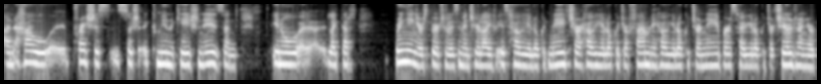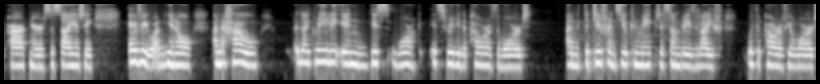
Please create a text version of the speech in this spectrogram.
and how precious such communication is and you know uh, like that bringing your spiritualism into your life is how you look at nature, how you look at your family, how you look at your neighbors, how you look at your children, your partner, your society, everyone, you know, and how, like, really in this work, it's really the power of the word and the difference you can make to somebody's life with the power of your word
